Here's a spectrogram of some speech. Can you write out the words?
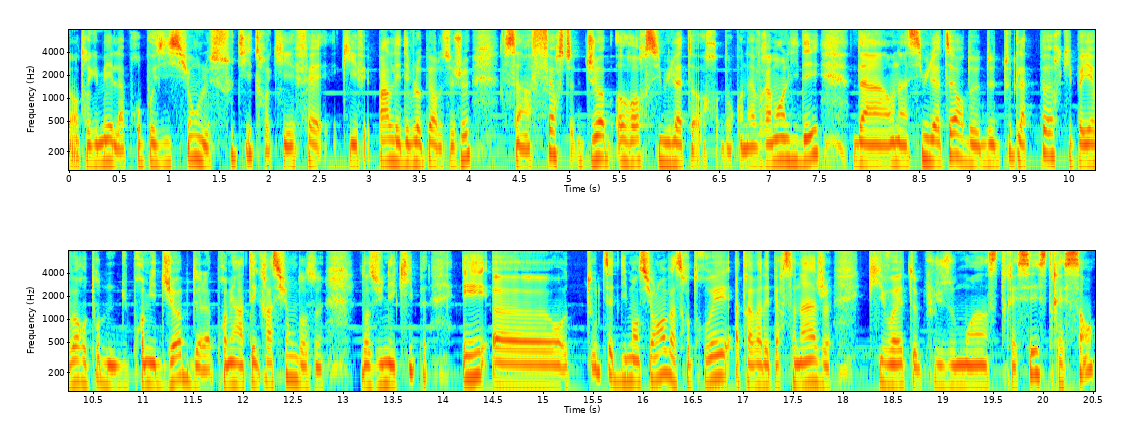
entre guillemets, la proposition, le sous-titre qui est fait, qui est fait par les développeurs de ce jeu, c'est un First Job Horror Simulator. Donc on a vraiment l'idée d'un, on a un simulateur de, toute la peur qu'il peut y avoir autour du premier job, de la première intégration dans, dans une équipe. Et euh, toute cette dimension-là va se retrouver à travers des personnes qui vont être plus ou moins stressés, stressants,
